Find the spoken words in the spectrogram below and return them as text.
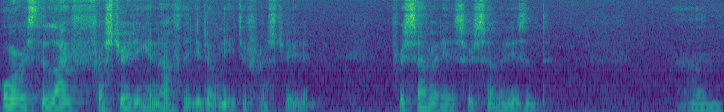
Or is the life frustrating enough that you don't need to frustrate it? For some it is, for some it isn't. Um,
